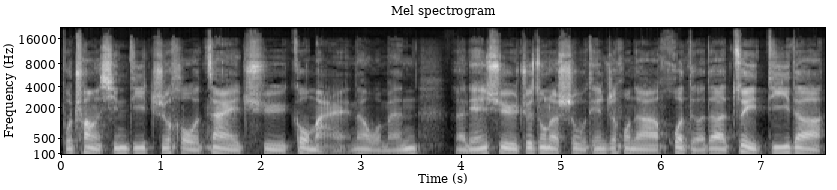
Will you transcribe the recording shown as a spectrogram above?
不创新低之后再去购买。那我们呃连续追踪了十五天之后呢，获得的最低的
